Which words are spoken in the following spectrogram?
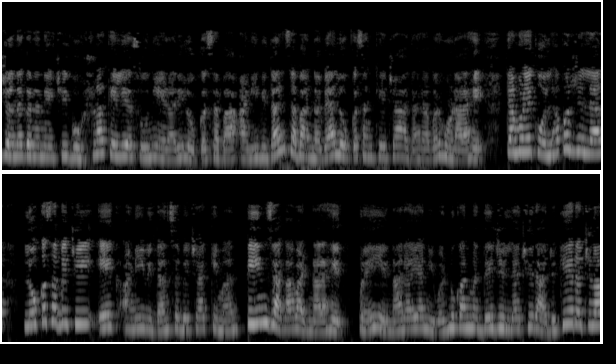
जनगणनेची घोषणा केली असून येणारी लोकसभा आणि विधानसभा नव्या लोकसंख्येच्या आधारावर होणार आहे. त्यामुळे कोल्हापूर जिल्ह्यात लोकसभेची एक आणि विधानसभेच्या किमान तीन जागा वाढणार आहेत. पुढे येणाऱ्या या निवडणुकांमध्ये जिल्ह्याची राजकीय रचना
